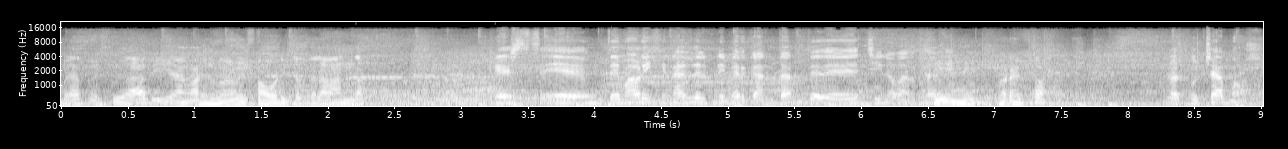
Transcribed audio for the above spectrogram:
Ve a tu ciudad, y además es uno de mis favoritos de la banda. Que es eh, un tema original del primer cantante de Chino Banzai. Correcto. Lo escuchamos.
